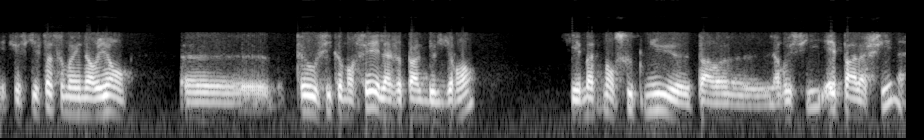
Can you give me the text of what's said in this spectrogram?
et que ce qui se passe au Moyen-Orient euh, peut aussi commencer. Et là, je parle de l'Iran, qui est maintenant soutenu par la Russie et par la Chine,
